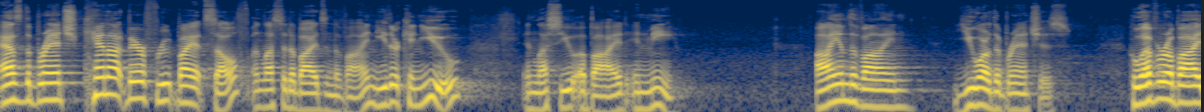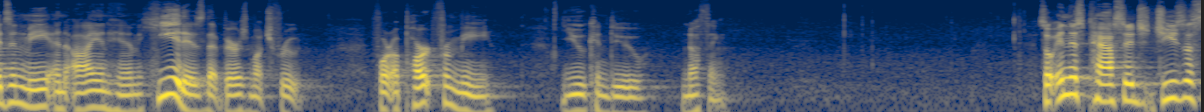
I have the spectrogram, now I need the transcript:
As the branch cannot bear fruit by itself unless it abides in the vine, neither can you unless you abide in me. I am the vine, you are the branches. Whoever abides in me and I in him, he it is that bears much fruit. For apart from me, you can do nothing. So, in this passage, Jesus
